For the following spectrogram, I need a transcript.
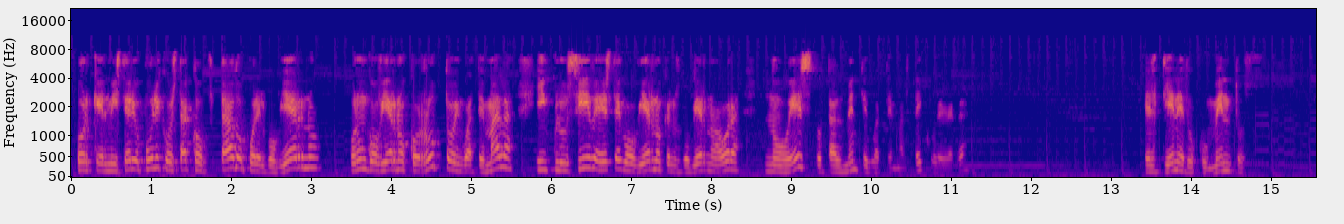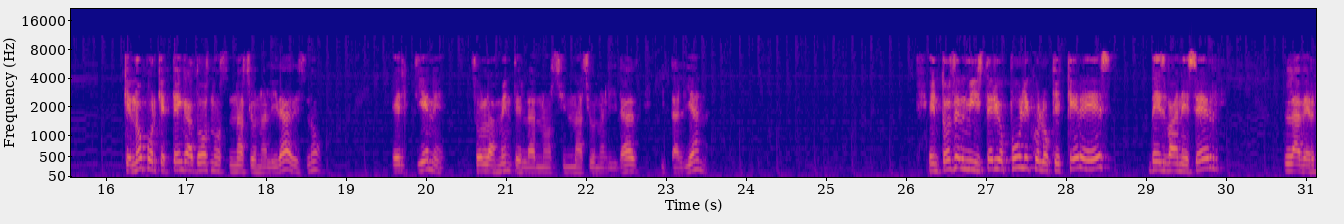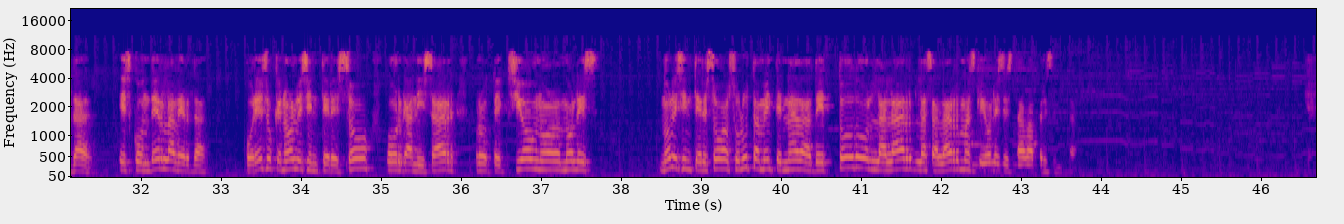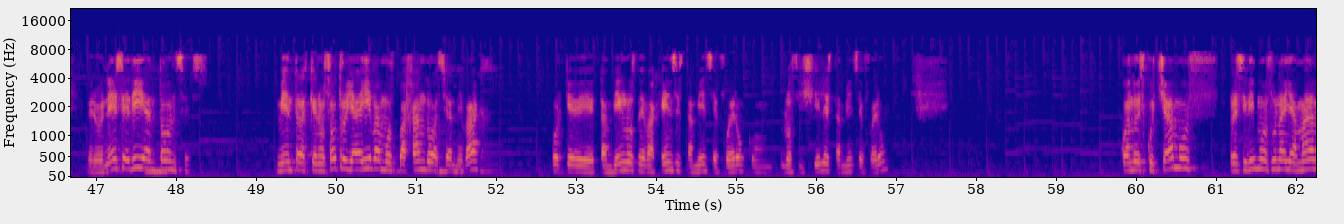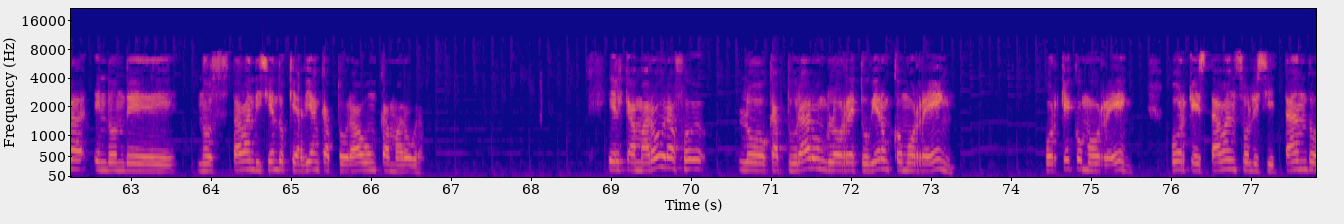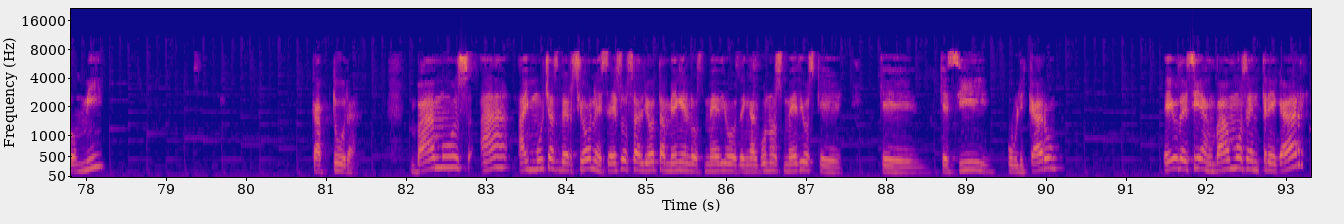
porque el Ministerio Público está cooptado por el gobierno, por un gobierno corrupto en Guatemala, inclusive este gobierno que nos gobierna ahora no es totalmente guatemalteco, de verdad. Él tiene documentos, que no porque tenga dos nacionalidades, no. Él tiene solamente la nacionalidad italiana. Entonces el Ministerio Público lo que quiere es desvanecer la verdad, esconder la verdad. Por eso que no les interesó organizar protección, no, no les, no les interesó absolutamente nada de todas las alarmas que yo les estaba presentando. Pero en ese día entonces, mientras que nosotros ya íbamos bajando hacia Nevaj, porque también los nevajenses también se fueron, con los ishiles también se fueron. Cuando escuchamos, recibimos una llamada en donde nos estaban diciendo que habían capturado un camarógrafo. El camarógrafo lo capturaron, lo retuvieron como rehén. ¿Por qué como rehén? Porque estaban solicitando mi captura. Vamos a, hay muchas versiones, eso salió también en los medios, en algunos medios que, que, que sí publicaron. Ellos decían, vamos a entregar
